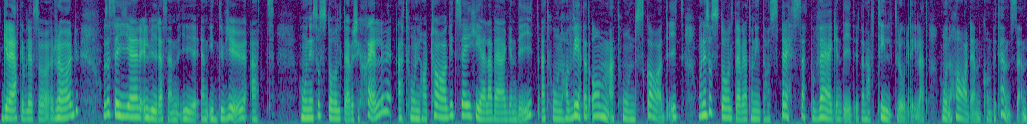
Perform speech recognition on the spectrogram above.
grät, jag blev så rörd. Och så säger Elvira sen i en intervju att hon är så stolt över sig själv, att hon har tagit sig hela vägen dit, att hon har vetat om att hon ska dit. Hon är så stolt över att hon inte har stressat på vägen dit utan haft tilltro till att hon har den kompetensen.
